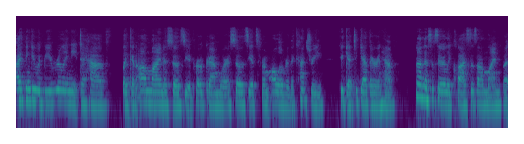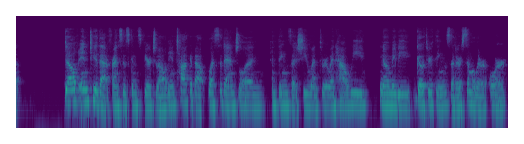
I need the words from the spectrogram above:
I think it would be really neat to have like an online associate program where associates from all over the country could get together and have not necessarily classes online, but delve into that Franciscan spirituality and talk about Blessed Angela and, and things that she went through and how we, you know, maybe go through things that are similar or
